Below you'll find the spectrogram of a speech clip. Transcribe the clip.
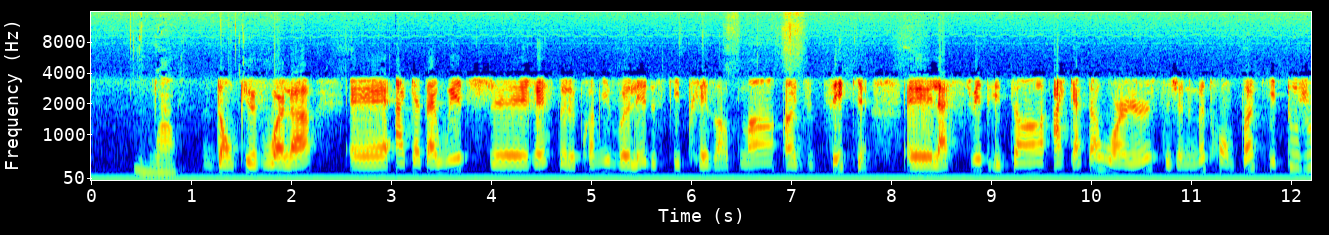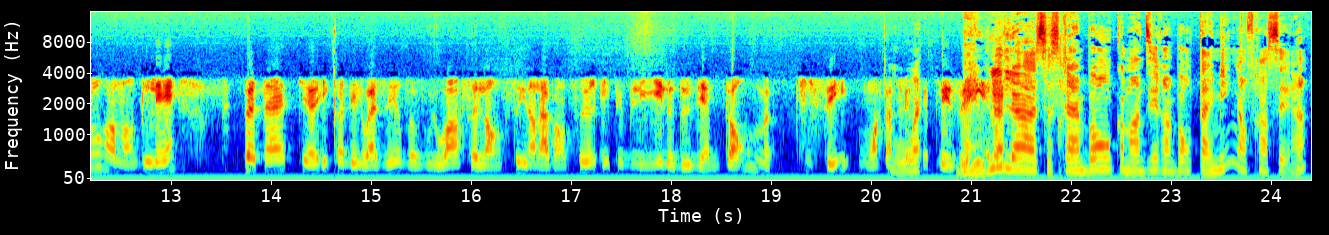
Wow. Donc voilà. Euh, Akatawitch euh, reste le premier volet de ce qui est présentement un diptyque. la suite étant Akata Warriors, si je ne me trompe pas, qui est toujours en anglais, peut-être que École des loisirs va vouloir se lancer dans l'aventure et publier le deuxième tome. Qui sait? Moi, ça me ferait plaisir. Ben oui, là, ce serait un bon, comment dire, un bon timing en français, hein?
